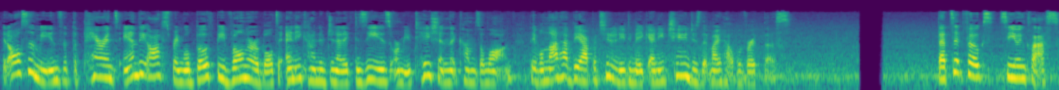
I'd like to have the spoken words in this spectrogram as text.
it also means that the parents and the offspring will both be vulnerable to any kind of genetic disease or mutation that comes along. They will not have the opportunity to make any changes that might help avert this. That's it, folks. See you in class.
